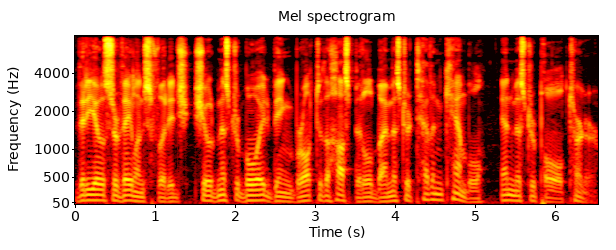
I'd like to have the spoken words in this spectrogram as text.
Video surveillance footage showed Mr. Boyd being brought to the hospital by Mr. Tevin Campbell and Mr. Paul Turner.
